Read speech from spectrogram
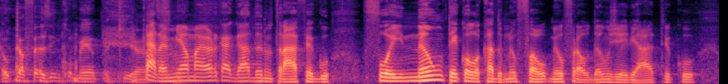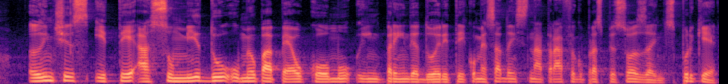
é o cafezinho comenta aqui. Antes. Cara, a minha maior cagada no tráfego foi não ter colocado meu, meu fraldão geriátrico antes e ter assumido o meu papel como empreendedor e ter começado a ensinar tráfego para as pessoas antes. Por quê?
